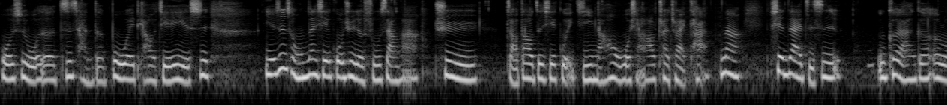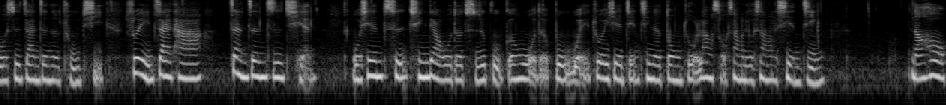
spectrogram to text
或是我的资产的部位调节，也是。也是从那些过去的书上啊，去找到这些轨迹，然后我想要踹踹看。那现在只是乌克兰跟俄罗斯战争的初期，所以在他战争之前，我先吃清掉我的持股跟我的部位，做一些减轻的动作，让手上留上了现金。然后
